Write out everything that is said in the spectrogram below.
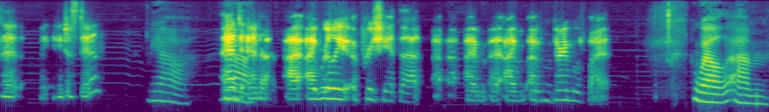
that he just did. Yeah. And yeah. and I, I really appreciate that. I, am I'm I'm very moved by it. Well, um,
